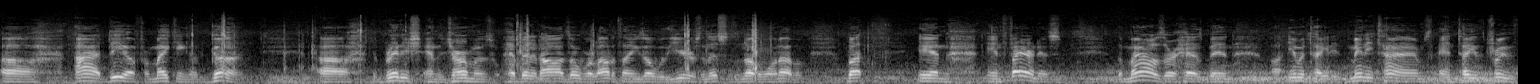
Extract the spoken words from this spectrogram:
uh, idea for making a gun. Uh, the British and the Germans have been at odds over a lot of things over the years, and this is another one of them. But in in fairness, the Mauser has been uh, imitated many times, and tell you the truth,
